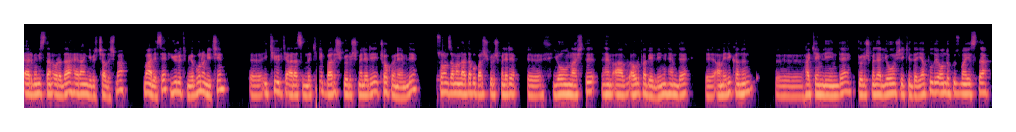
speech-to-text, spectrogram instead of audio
Ermenistan orada herhangi bir çalışma maalesef yürütmüyor. Bunun için e, iki ülke arasındaki barış görüşmeleri çok önemli. Son zamanlarda bu barış görüşmeleri e, yoğunlaştı. Hem Avrupa Birliği'nin hem de e, Amerika'nın hakemliğinde görüşmeler yoğun şekilde yapılıyor. 19 Mayıs'ta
